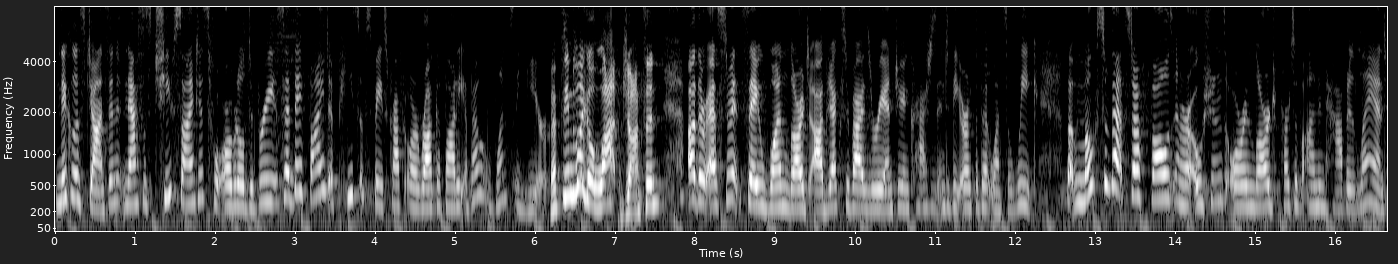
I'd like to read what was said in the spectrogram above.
Nicholas Johnson, NASA's chief scientist for orbital debris, said they find a piece of spacecraft or a rocket body about once a year. That seems like a lot, Johnson. Other estimates say one large object survives reentry and crashes into the Earth about once a week. But most of that stuff falls in our oceans or in large parts of uninhabited land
